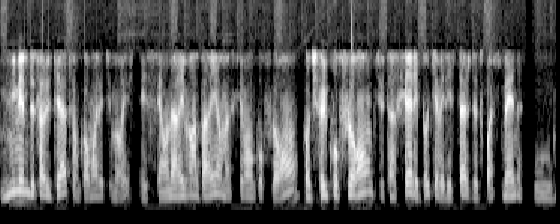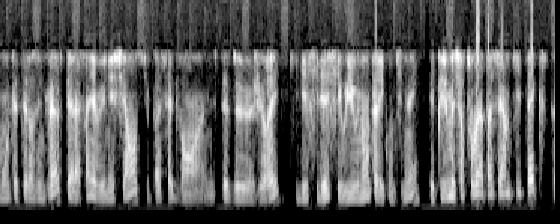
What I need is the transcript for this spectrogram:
ni même de faire du théâtre, encore moins d'être humoriste. Et c'est en arrivant à Paris, en m'inscrivant au cours Florent. Quand tu fais le cours Florent, que tu t'inscris, à l'époque il y avait des stages de trois semaines où bon, tu étais dans une classe, puis à la fin il y avait une échéance, tu passais devant une espèce de juré qui décidait si oui ou non tu allais continuer. Et puis je me suis retrouvé à passer un petit texte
